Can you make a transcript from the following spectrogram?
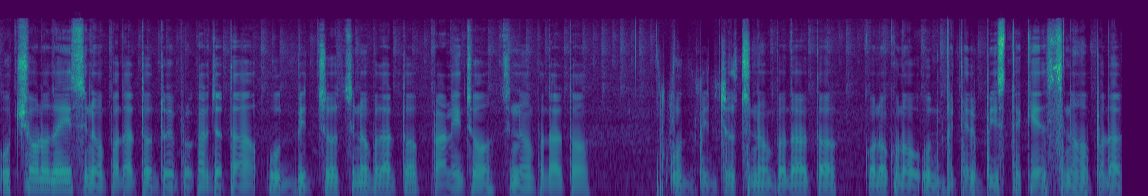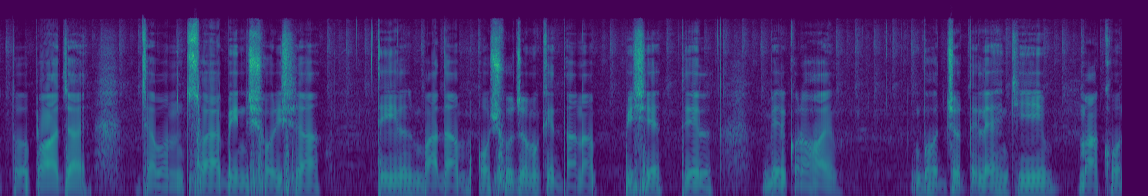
উৎস অনুযায়ী স্নেহ পদার্থ দুই প্রকার, যথা উদ্ভিজ্জ স্নেহ পদার্থ, প্রাণীজ স্নেহ পদার্থ। উদ্ভিজ্জ স্নেহ পদার্থ কোনো কোনো উদ্ভিদের বীজ থেকে স্নেহ পদার্থ পাওয়া যায়, যেমন সয়াবিন, সরিষা, তিল, বাদাম ও সূর্যমুখীর দানা পিষে তেল বের করা হয়। ভোজ্য তেলে ঘি, মাখন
